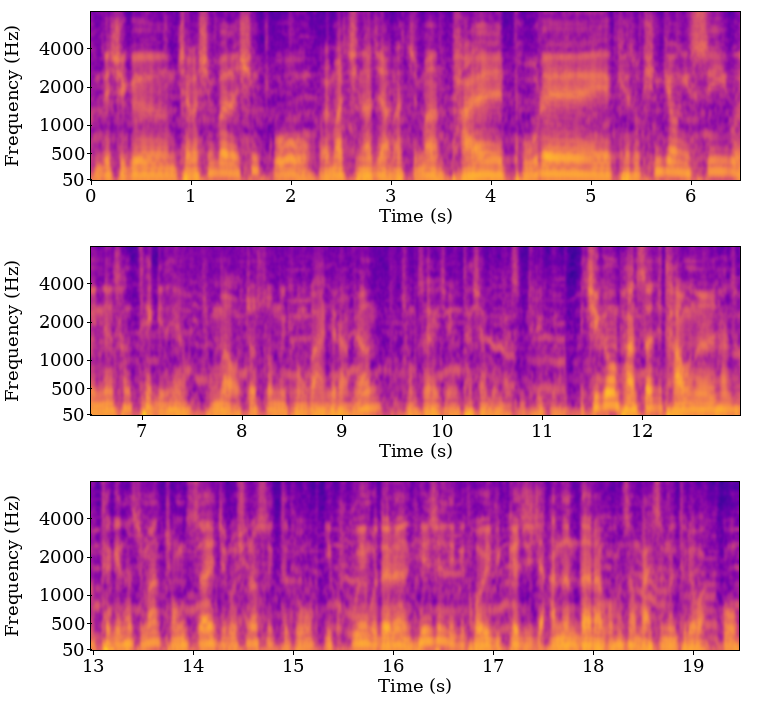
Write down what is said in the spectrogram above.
근데 지금 제가 신발을 신고 얼마 지나지 않았지만 발볼에 계속 신경이 쓰이고 있는 상태이긴 해요. 정말 어쩔 수 없는 경우가 아니라면 정 사이즈 다시 한번 말씀드리고요. 지금은 반 사이즈 다운을 한 상태긴 하지만 정 사이즈로 신었을 때도 이 992 모델은 heel slip이 거의 느껴지지 않는다라고 항상 말씀을 드려왔고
